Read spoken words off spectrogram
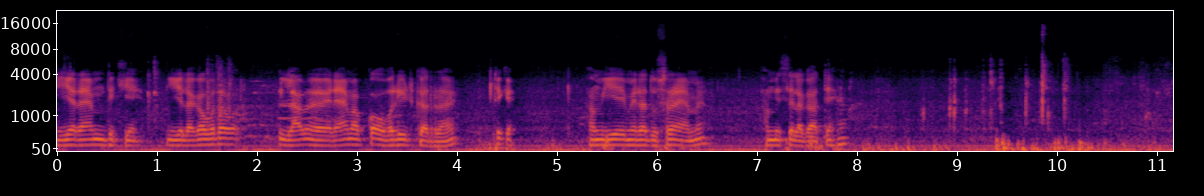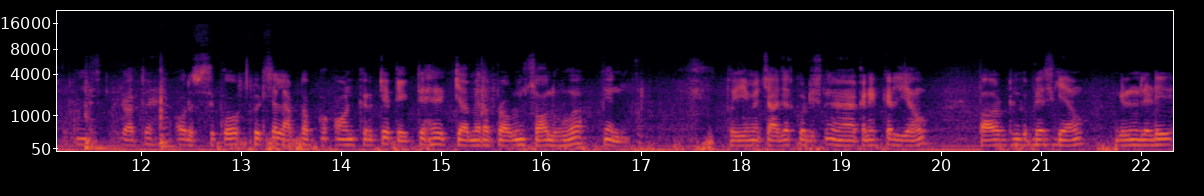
ये रैम देखिए, ये लगा हुआ था रैम आपका ओवर हीट कर रहा है, ठीक है। हम ये मेरा दूसरा रैम है, हम इसे लगाते हैं। लगाते हैं और इसको फिर से लैपटॉप को ऑन करके देखते हैं क्या मेरा प्रॉब्लम सॉल्व हुआ या नहीं। तो ये मैं चार्जर को कनेक्ट कर लिया हूँ पावर बटन को प्रेस किया हूँ ग्रीन लेडी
